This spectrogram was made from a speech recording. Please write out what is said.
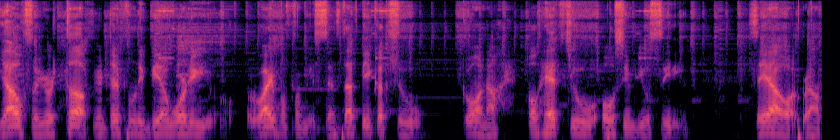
Yowza, you're tough. You'll definitely be a worthy rival for me since that Pikachu. Go on. I'll head to Ocean View City. Say out around.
